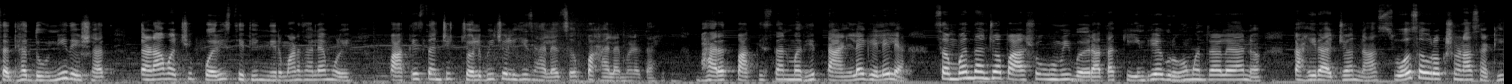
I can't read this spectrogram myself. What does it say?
सध्या दोन्ही देशात तणावाची परिस्थिती निर्माण झाल्यामुळे पाकिस्तानची चलबिचलही झाल्याचं पाहायला मिळत आहे. भारत पाकिस्तानमध्ये ताणल्या गेलेल्या संबंधांच्या पार्श्वभूमीवर आता केंद्रीय गृहमंत्रालयानं काही राज्यांना स्वसंरक्षणासाठी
